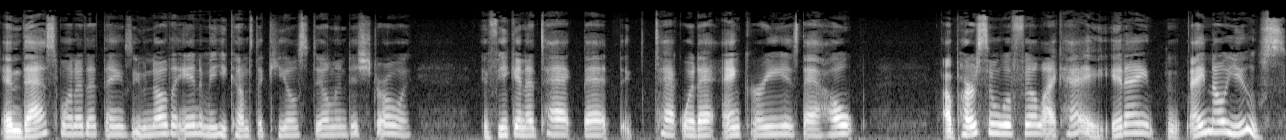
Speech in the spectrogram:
And that's one of the things, you know, the enemy, he comes to kill, steal, and destroy. If he can attack that, attack where that anchor is, that hope, a person will feel like, hey, it ain't, ain't no use.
